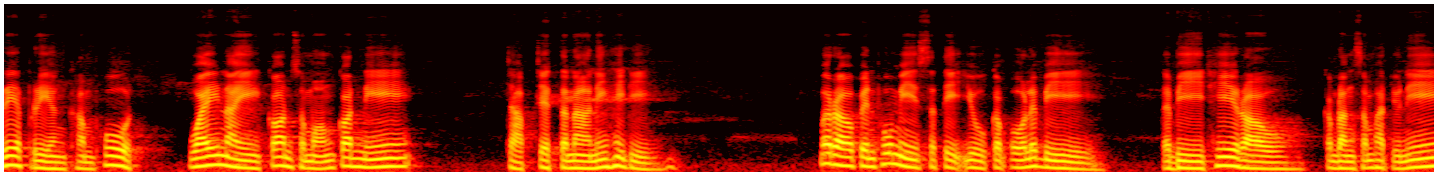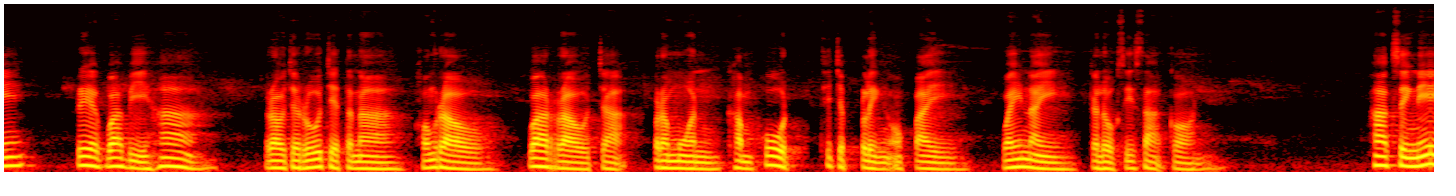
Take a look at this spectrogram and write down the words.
เรียบเรียงคำพูด ไว้ในก้อนสมองก้อนนี้ จับเจตนานี้ให้ดี มื่อเราเป็นผู้มีสติอยู่กับโอและบี แต่บีที่เรากำลังสัมผัสอยู่นี้ เรียกว่าบีห้าเราจะรู้เจตนาของเรา ว่าเราจะประมวลคำพูดที่จะเปล่งออกไป ไว้ในกระโหลกศีรษะก่อน หากสิ่งนี้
